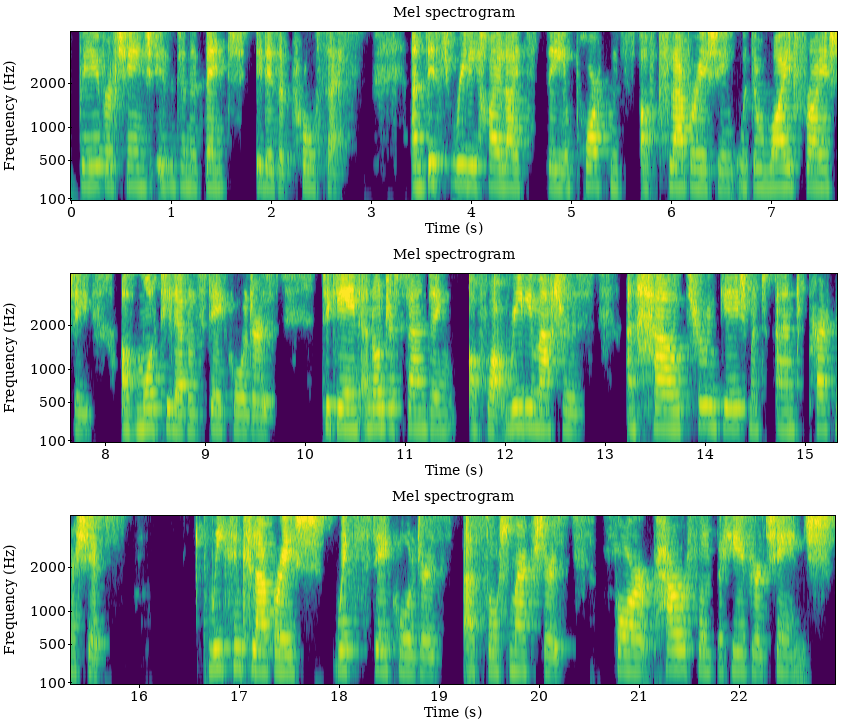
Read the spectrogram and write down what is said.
behavioral change isn't an event, it is a process. And this really highlights the importance of collaborating with a wide variety of multi-level stakeholders to gain an understanding of what really matters and how through engagement and partnerships we can collaborate with stakeholders as social marketers for powerful behavioral change.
